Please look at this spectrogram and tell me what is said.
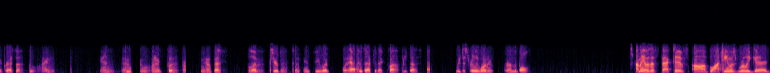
aggressive line, and, and we want to put our you know best eleven year and see what what happens after that cloud of dust. We just really want to run the ball. I mean, it was effective. Uh, blocking was really good.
